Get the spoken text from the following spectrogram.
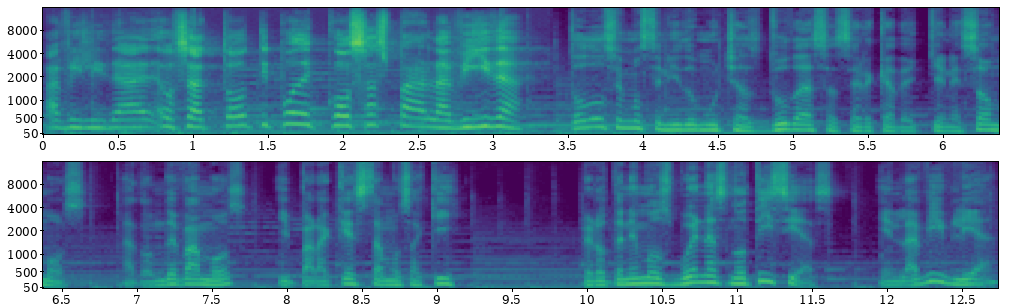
habilidades, o sea, todo tipo de cosas para la vida. Todos hemos tenido muchas dudas acerca de quiénes somos, a dónde vamos y para qué estamos aquí. Pero tenemos buenas noticias. En la Biblia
